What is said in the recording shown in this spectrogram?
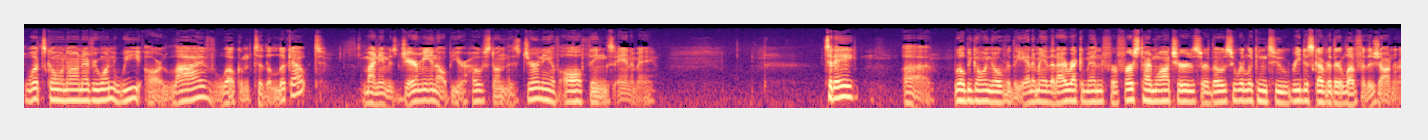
What's going on, everyone? We are live. Welcome to the Lookout. My name is Jeremy, and I'll be your host on this journey of all things anime. Today, uh, we'll be going over the anime that I recommend for first time watchers or those who are looking to rediscover their love for the genre.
